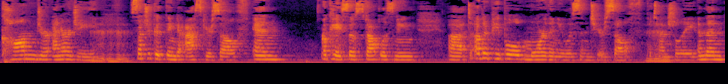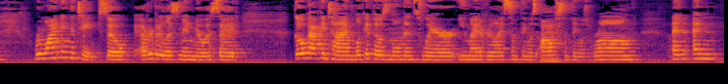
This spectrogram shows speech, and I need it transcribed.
calmed your energy? Mm-hmm. Such a good thing to ask yourself. And okay, so stop listening uh, to other people more than you listen to yourself mm-hmm. potentially. Mm-hmm. And then rewinding the tape. So, everybody listening, Noah said, go back in time, look at those moments where you might have realized something was off, mm-hmm. something was wrong, and and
